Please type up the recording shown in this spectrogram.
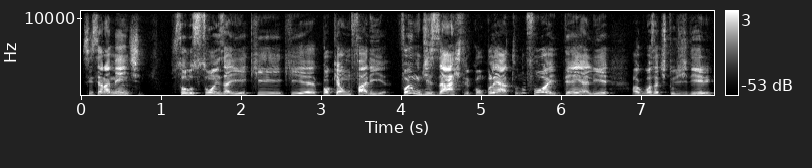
sinceramente, soluções aí que, que qualquer um faria. Foi um desastre completo? Não foi. Tem ali algumas atitudes dele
